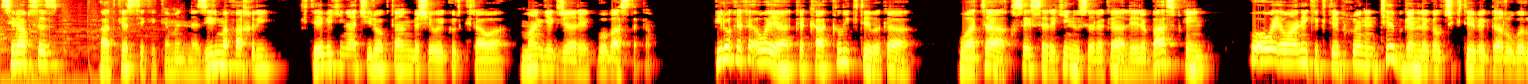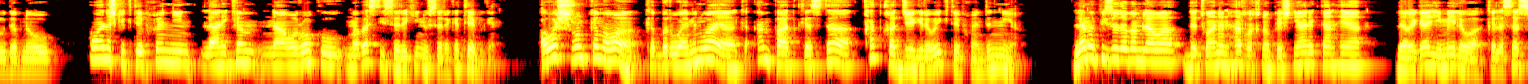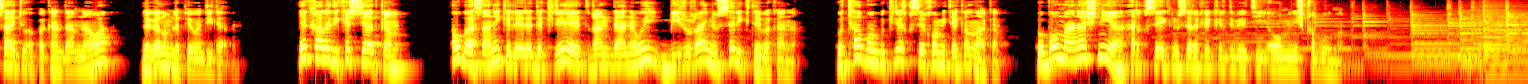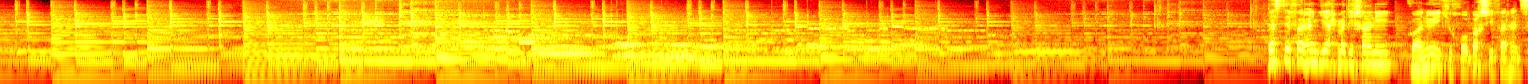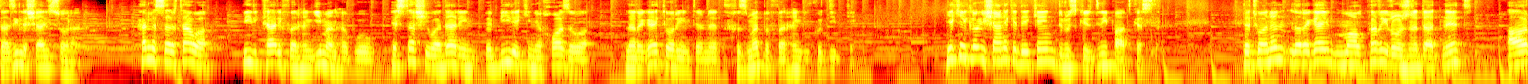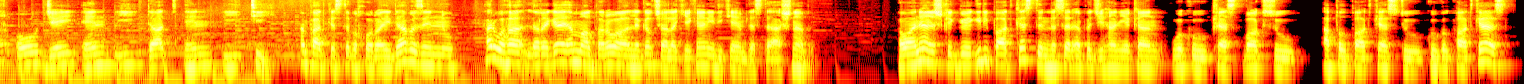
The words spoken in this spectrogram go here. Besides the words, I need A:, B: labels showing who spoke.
A: سیناپسز پادکەستێکە کە من نەزیر مەفاخری کتێبێکی نا چیرۆکتان بە شێوەی کورت کراوە مانگێک جارێک بۆ باس دەکەم بیرۆکەکە ئەوەیە کە کاکڵی کتێبەکە واتە قسەی سەرەکی نووسەرەکە لێرە باس بکەین بۆ ئەوەی ئەوانەی کە کتێب خوێنن تێبگەن لەگەڵ چ کتێبێکدا ڕووبەڕوو دەبنەوە و ئەوانش کە کتێبخوێن نین لانیکەم ناوەڕۆک و مەبەستی سەرەکی نووسەرەکە تێبگەن ئەوەش ڕوون بکەمەوە کە بڕوای من وایە کە ئەم پادکەستە قەت قەت جێگرەوەی کتێب خوێندن نییە لەم ئەپیزۆدە بەملاوە دەتوانن هەر ڕەخنە و پێشنیارێکتان هەیە لە ڕێگای ئیمەیلەوە کە لەسەر سایت و ئەپەکان دامناوە لەگەڵم لە پەیوەندیدا بن یەک خاڵی دیکەش زیاد کەم ئەو باسانەی کە لێرە دەکرێت ڕنگدانەوەی بیروڕای نووسەری کتێبەکانە و تا بۆم بکرێت قسەی خۆمی تێکەڵ ناکەم و بەو ماناش نییە هەر قسەیەک نووسەرەکە کردبێتی ئەوە منیش قبولمە دەستێ فەرهەنگی ئەحمەدی خانی کوانوویەکی خۆبەخشی فەرهەنگسازی لە شاری سۆرانە هەر لە سەرتاوە بیری کاری فەرهەنگیمان هەبووە و ئێستا شیوادارین بە بیرێکی نێخوازەوە لە ڕێگای تۆڕی ئینتەرنێت خزمەت بە فەرهەنگی کوردی بکەین یەکێک لەو ئیشانەی کە دەیکەین دروستکردنی پادکەستە دەتوانن لە ڕێگای ماڵپەڕی ڕۆژنە دات نێت ROJNE.net ئەم پادکەستە بە خۆڕایی دابەزێنن و هەروەها لە ڕێگای ئەم ماڵپەرەوە لەگەڵ چالاکیەکانی دیکەی ئەم دەستە ئاشنا بن ئەوانەش کە گوێگری پادکەستن لەسەر ئەپە جیهانیەکان وەکو کەست باکس و ئەپل پادکەست و گوگل پادکەست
